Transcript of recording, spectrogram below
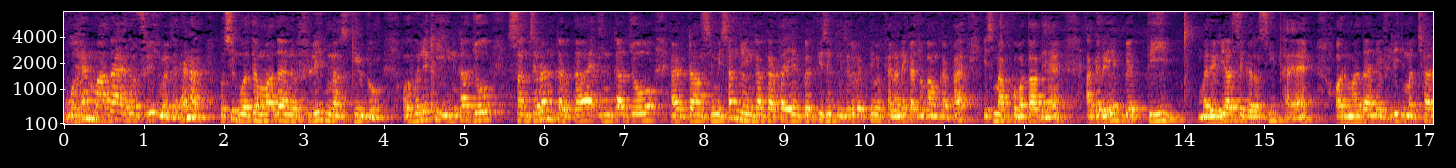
वो है मादा एनोफिलीज वज़न, है ना? उसी को बोलते हैं मादा एनोफिलीज मस्कीटो और बोले कि इनका जो संचरण करता है, इनका जो ट्रांसमिशन जो इनका करता है, एक व्यक्ति से दूसरे व्यक्ति में फैलाने का जो काम करता है, इसमें आपको बता दें, अगर एक व्यक्ति मलेरिया से ग्रसित है और मादा एनोफिलीज मच्छर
